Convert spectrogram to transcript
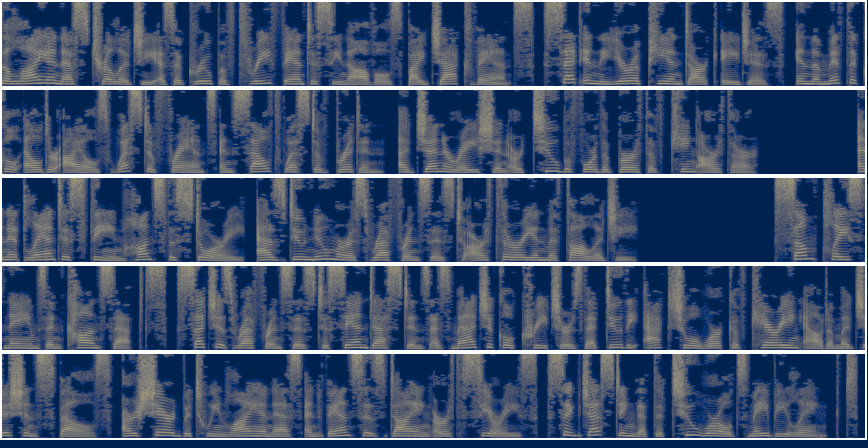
The Lyonesse Trilogy is a group of three fantasy novels by Jack Vance, set in the European Dark Ages, in the mythical Elder Isles west of France and southwest of Britain, a generation or two before the birth of King Arthur. An Atlantis theme haunts the story, as do numerous references to Arthurian mythology. Some place names and concepts, such as references to Sandestins as magical creatures that do the actual work of carrying out a magician's spells, are shared between Lyonesse and Vance's Dying Earth series, suggesting that the two worlds may be linked.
